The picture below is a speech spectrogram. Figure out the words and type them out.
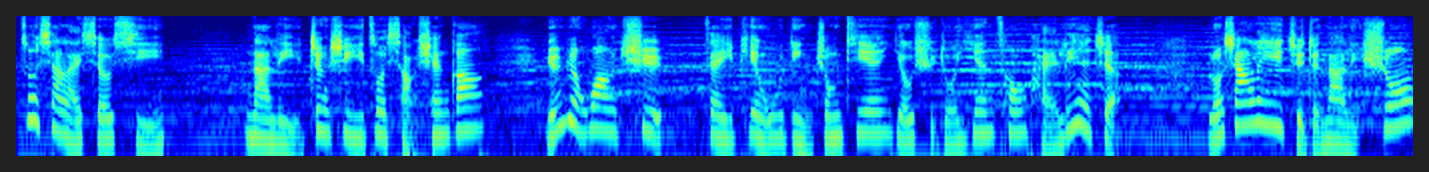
坐下来休息。那里正是一座小山岗，远远望去，在一片屋顶中间有许多烟囱排列着。罗莎莉指着那里说：“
